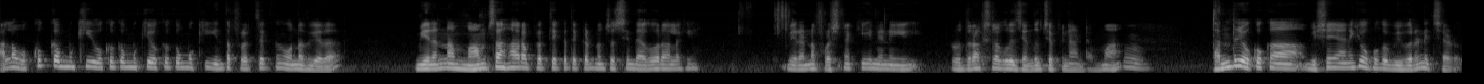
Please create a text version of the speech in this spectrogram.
అలా ఒక్కొక్క ముఖి ఒక్కొక్క ముఖి ఒక్కొక్క ముఖి ఇంత ప్రత్యేకంగా ఉన్నది కదా? మీరన్న మాంసాహార ప్రత్యేకత ఎక్కడి నుంచి వచ్చింది అఘోరాలకి? మీరన్న ప్రశ్నకి నేను ఈ రుద్రాక్షల గురించి ఎందుకు చెప్పినా అంటే అమ్మా తండ్రి ఒక్కొక్క విషయానికి ఒక్కొక్క వివరణ ఇచ్చాడు.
